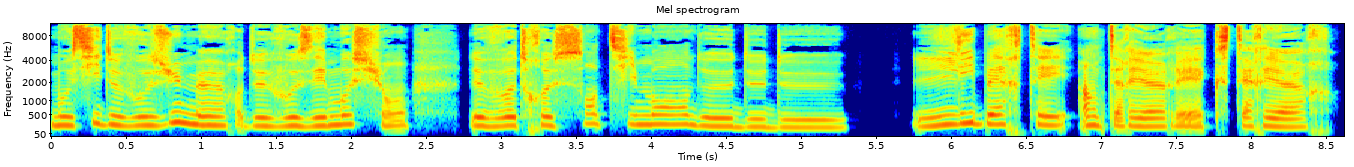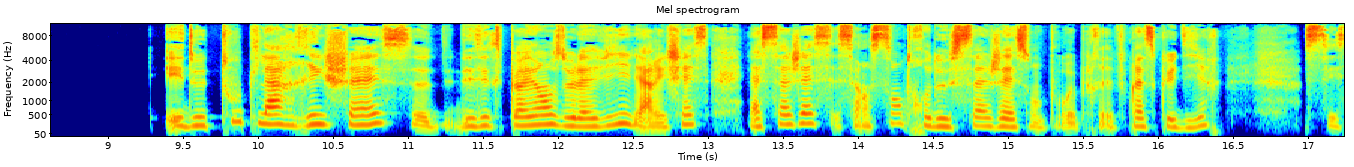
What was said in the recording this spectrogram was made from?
mais aussi de vos humeurs, de vos émotions, de votre sentiment de, de, de liberté intérieure et extérieure, et de toute la richesse des expériences de la vie, la richesse, la sagesse, c'est un centre de sagesse, on pourrait presque dire. C'est,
